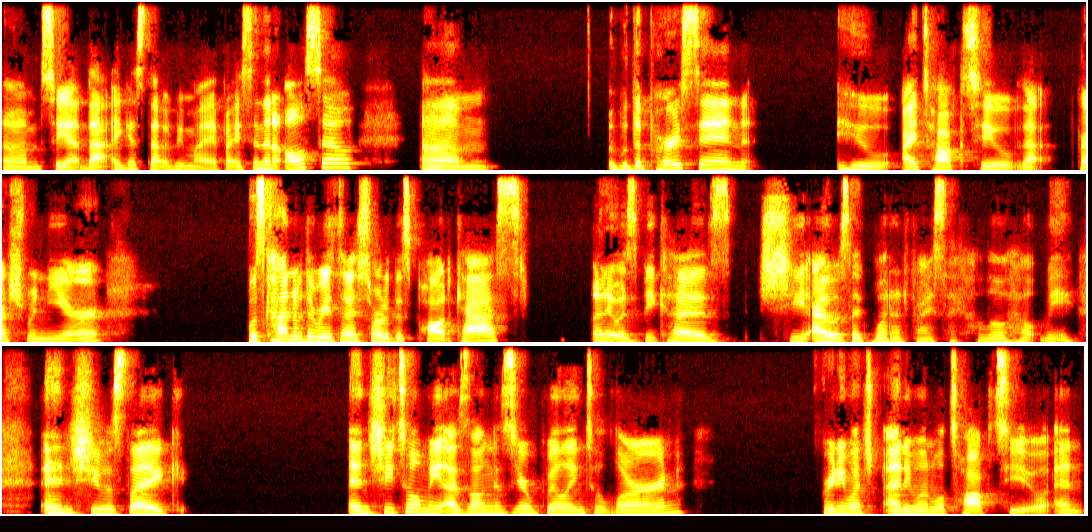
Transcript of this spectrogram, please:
Um, so yeah, that I guess that would be my advice. And then also, um, with the person who I talked to that freshman year was kind of the reason I started this podcast. And it was because she I was like, what advice? Like, hello, help me. And she was like, and she told me as long as you're willing to learn, pretty much anyone will talk to you. And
